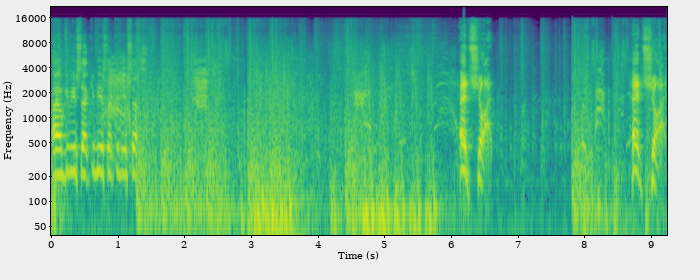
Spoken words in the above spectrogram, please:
hang on, give me a sec, give me a sec, give me a sec. Headshot! Headshot!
